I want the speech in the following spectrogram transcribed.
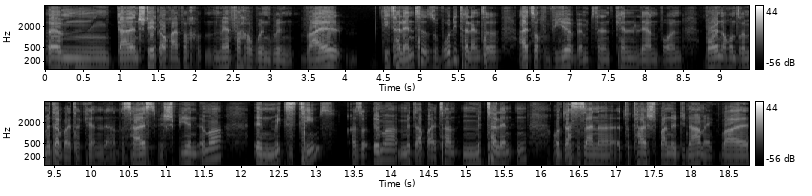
ähm, da entsteht auch einfach mehrfacher Win-Win, weil die Talente, sowohl die Talente als auch wir, wenn wir die Talente kennenlernen wollen, wollen auch unsere Mitarbeiter kennenlernen. Das heißt, wir spielen immer in Mixed Teams Also immer Mitarbeitern mit Talenten und das ist eine total spannende Dynamik, weil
